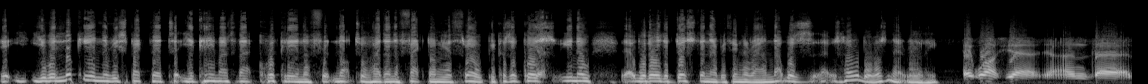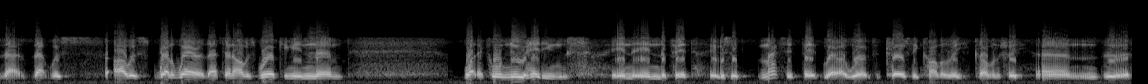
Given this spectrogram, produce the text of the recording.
it, you were lucky in the respect that you came out of that quickly enough for it not to have had an effect on your throat. Because of course, you know, uh, with all the dust and everything around, that was that was horrible, wasn't it? Really. it was, yeah, yeah, and uh, that that was. I was well aware of that, and I was working in um, what they call new headings in in the pit. It was a massive pit where I worked at Keresley Colliery, Coventry, and the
